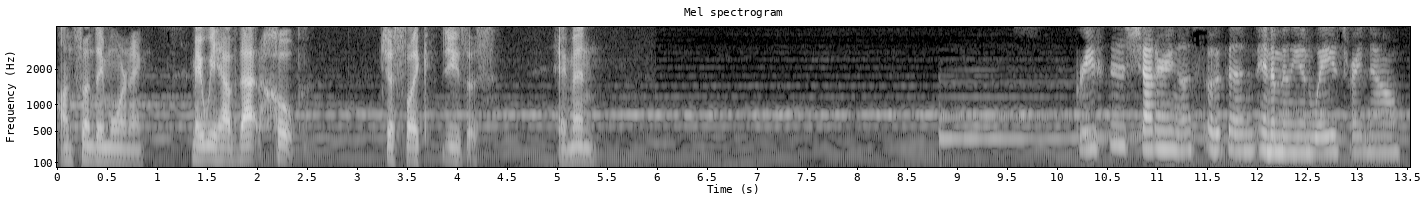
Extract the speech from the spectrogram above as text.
on Sunday morning. May we have that hope, just like Jesus. Amen. Grief is shattering us open in a million ways right now.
